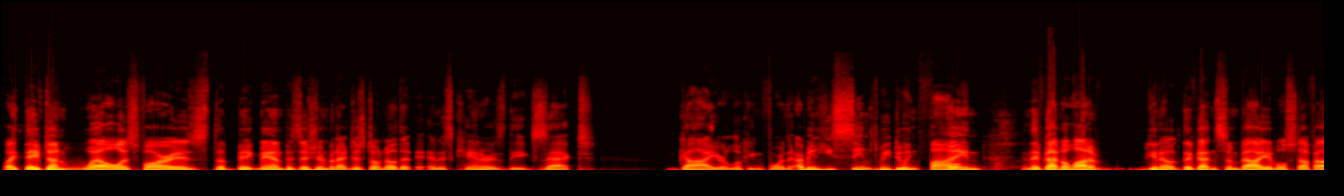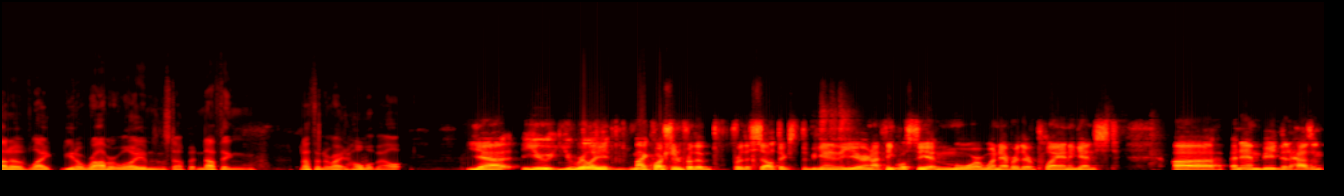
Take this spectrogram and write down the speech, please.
like they've done well as far as the big man position, but I just don't know that Enes Kanter is the exact guy you're looking for. There, I mean, he seems to be doing fine, and they've gotten a lot of you know they've gotten some valuable stuff out of like you know Robert Williams and stuff, but nothing, nothing to write home about. Yeah, you you really my question for the for the Celtics at the beginning of the year, and I think we'll see it more whenever they're playing against uh, an Embiid that hasn't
